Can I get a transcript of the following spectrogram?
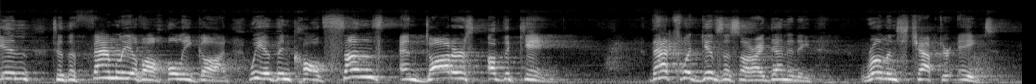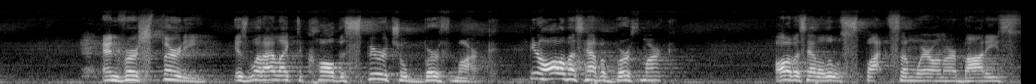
into the family of a holy God. We have been called sons and daughters of the King. That's what gives us our identity. Romans chapter 8 and verse 30 is what I like to call the spiritual birthmark. You know, all of us have a birthmark. All of us have a little spot somewhere on our bodies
